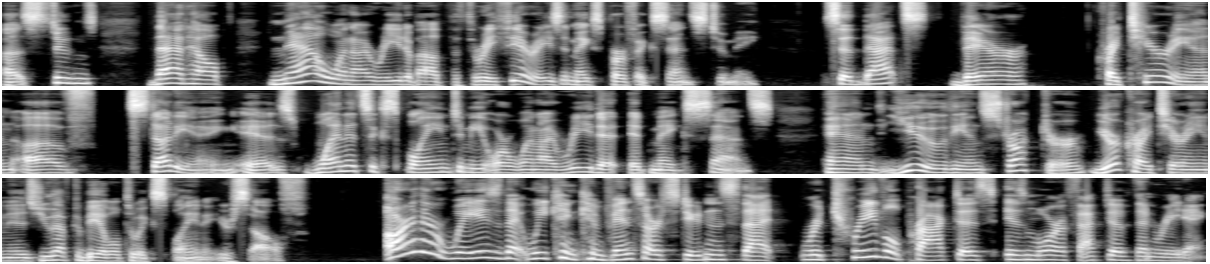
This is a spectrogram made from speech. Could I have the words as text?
uh, students. That helped. Now, when I read about the three theories, it makes perfect sense to me. So that's their criterion of studying is when it's explained to me or when I read it, it makes sense. And you, the instructor, your criterion is you have to be able to explain it yourself. Are there ways that we can convince our students that retrieval practice is more effective than reading?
